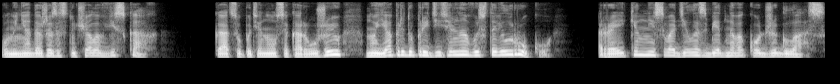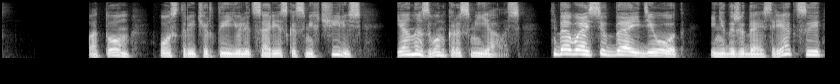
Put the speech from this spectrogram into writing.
У меня даже застучало в висках. Кацу потянулся к оружию, но я предупредительно выставил руку. Рейкен не сводила с бедного Коджи глаз. Потом острые черты ее лица резко смягчились, и она звонко рассмеялась. «Давай сюда, идиот!» и, не дожидаясь реакции,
